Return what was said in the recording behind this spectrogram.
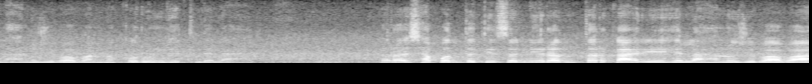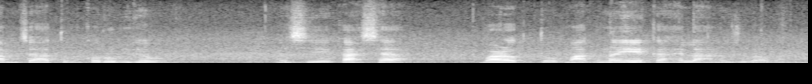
लहानुजी बाबांना करून घेतलेलं आहे. तर अशा पद्धतीचं निरंतर कार्य हे लहानुजी बाबा आमच्या हातून करून घेऊ अशी एक आशा बाळगतो. मागणं एक आहे लहानोजी बाबांना.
